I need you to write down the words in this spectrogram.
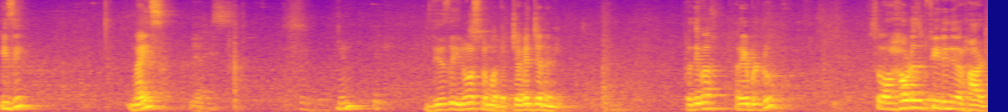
Easy? Nice? Yes. Hmm? This is the universal mother, Jagat Janani. Pratibha, are you able to? So how does it feel in your heart?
